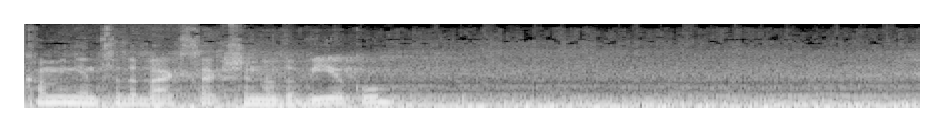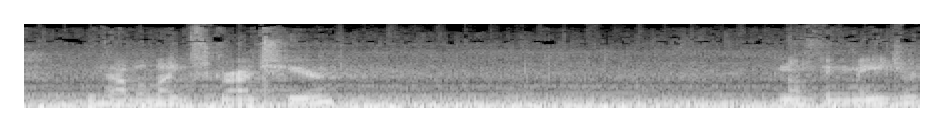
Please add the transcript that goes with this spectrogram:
Coming into the back section of the vehicle, we have a light scratch here. Nothing major.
